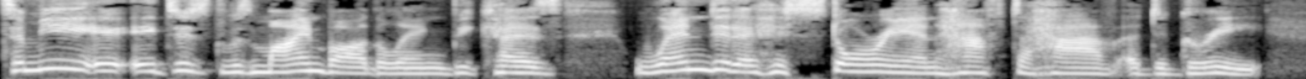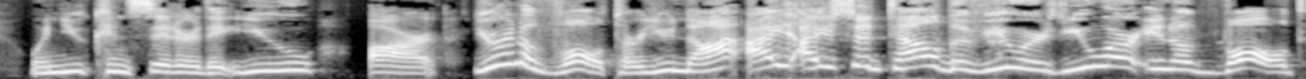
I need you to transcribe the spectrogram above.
to me it, it just was mind boggling because when did a historian have to have a degree? When you consider that you are you're in a vault are you not? I, I should tell the viewers you are in a vault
